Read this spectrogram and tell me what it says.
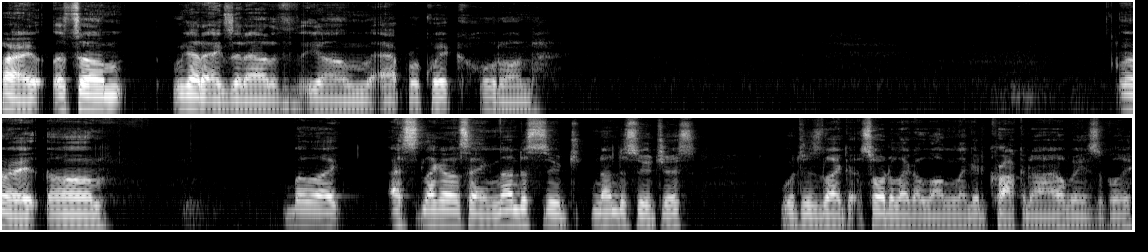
All right, let's um, we gotta exit out of the um app real quick. Hold on. All right, um, but like, I like I was saying, Nundasuchus, which is like sort of like a long-legged crocodile, basically,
